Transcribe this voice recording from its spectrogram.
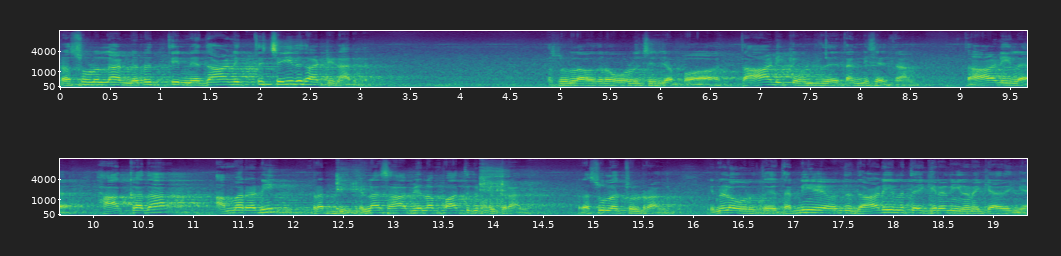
ரசூலுல்லா நிறுத்தி நிதானித்து செய்து காட்டினார்கள். ரசூல்லா ஒழு செஞ்சப்போ தாடிக்கு வந்து தண்ணி சேர்த்தாங்க தாடியில் ஹாக்கதா அமரணி ரப்பி. எல்லா சஹாபியெல்லாம் பார்த்துக்கிட்டு இருக்கிறாங்க. ரசூலா சொல்கிறாங்க என்னடா ஒரு தண்ணியை வந்து தாடியில் தேய்க்கிறேன்னு நீங்கள் நினைக்காதீங்க.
